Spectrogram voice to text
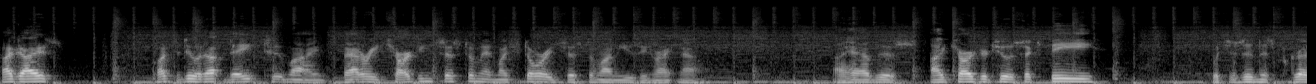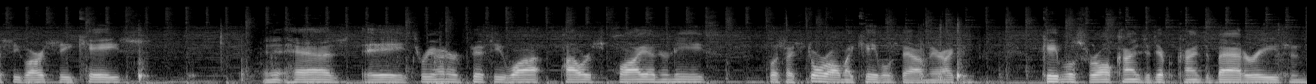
Hi guys, I'd like to do an update to my battery charging system and my storage system I'm using right now. I have this iCharger 206B which is in this progressive RC case and it has a 350 watt power supply underneath. Plus I store all my cables down there. I can cables for all kinds of different kinds of batteries and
